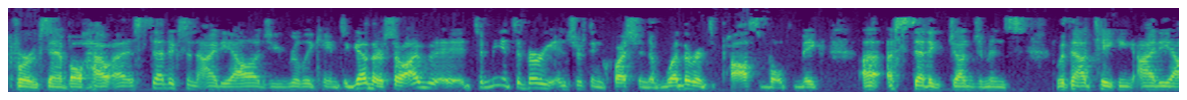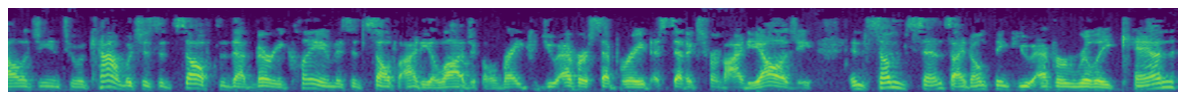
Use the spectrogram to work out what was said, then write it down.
for example, how aesthetics and ideology really came together. So, I, to me, it's a very interesting question of whether it's possible to make uh, aesthetic judgments without taking ideology into account, which is itself that very claim is itself ideological, right? Could you ever separate aesthetics from ideology? In some sense, I don't think you ever really can,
